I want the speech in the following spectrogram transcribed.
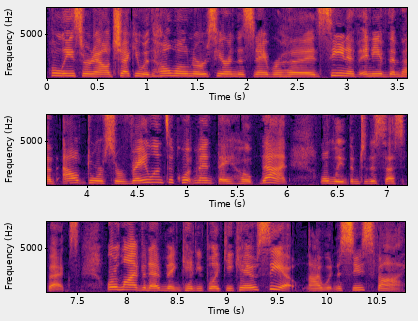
Police are now checking with homeowners here in this neighborhood, seeing if any of them have outdoor surveillance equipment. They hope that will lead them to the suspects. We're live in Edmond. Katie Blakey, KOCO, Eyewitness News 5.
